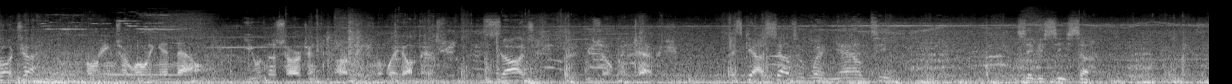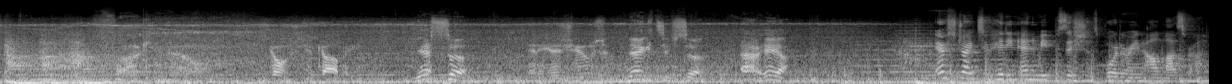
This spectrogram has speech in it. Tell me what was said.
Roger. Marines are loading in now. You and the sergeant are leading the way on this. Sergeant. Soap MacTavish. Let's get ourselves a win, yeah, LT? Save your seat, sir. Fucking hell. Ghost, you copy? Yes, sir. Any issues? Negative, sir. Out here. Airstrikes are hitting enemy positions bordering Al Mazrah.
